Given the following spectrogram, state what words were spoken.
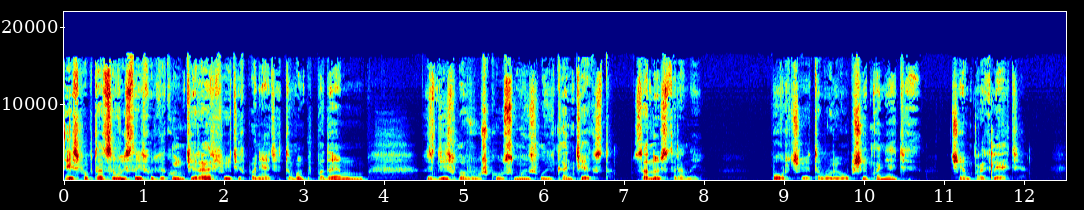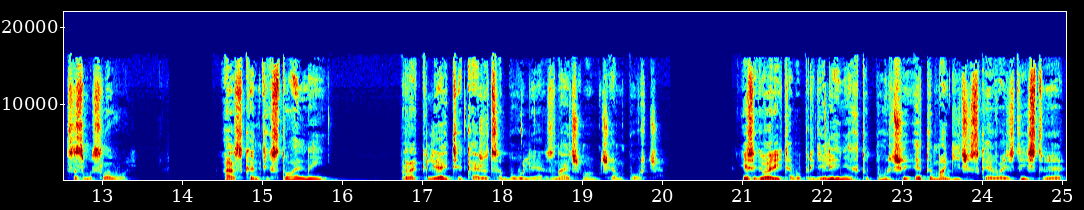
Если попытаться выстроить хоть какую-нибудь иерархию этих понятий, то мы попадаем здесь в ловушку смысла и контекста. С одной стороны, порча – это более общее понятие, чем проклятие, со смысловой. А с контекстуальной проклятие кажется более значимым, чем порча. Если говорить об определениях, то порча – это магическое воздействие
